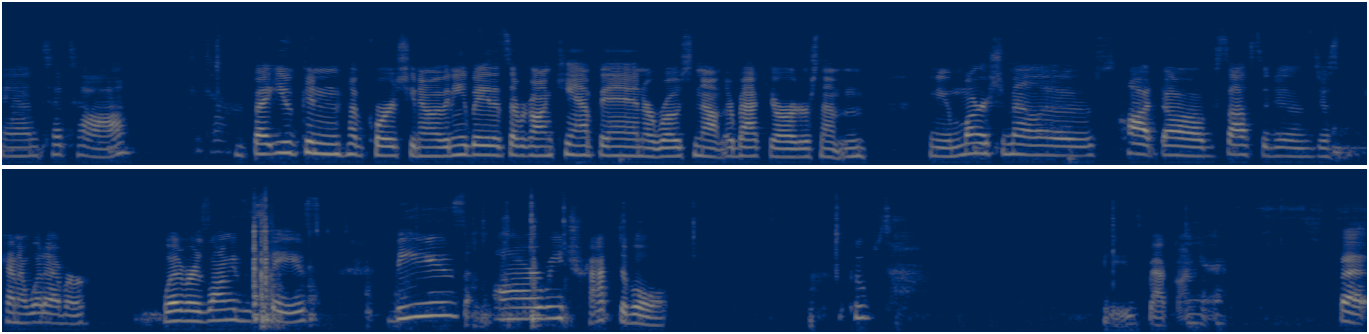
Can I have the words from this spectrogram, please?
And ta-ta. But you can, of course, you know, if anybody that's ever gone camping or roasting out in their backyard or something, you know, marshmallows, hot dogs, sausages, just kind of whatever. Whatever, as long as it stays. These are retractable. Oops. Back on here. But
